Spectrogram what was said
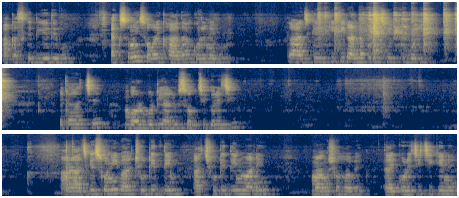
আকাশকে দিয়ে দেব। একসঙ্গেই সবাই খাওয়া দাওয়া করে নেব। তো আজকে কি কি রান্না করেছি একটু বলি। এটা হচ্ছে বরবটি, আলুর সবজি করেছি। আর আজকে শনিবার ছুটির দিন, আর ছুটির দিন মানে মাংস হবে। তাই করেছি চিকেনের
